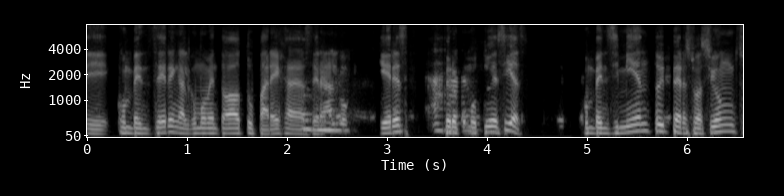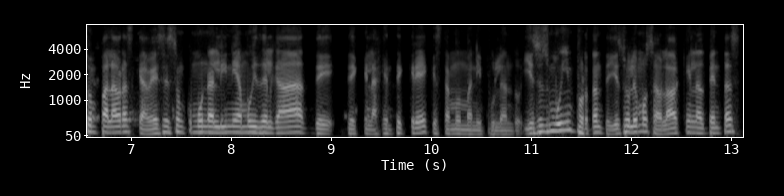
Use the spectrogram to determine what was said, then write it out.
eh, convencer en algún momento a tu pareja de hacer algo que quieres. Pero como tú decías, Convencimiento y persuasión son palabras que a veces son como una línea muy delgada de, que la gente cree que estamos manipulando. Y eso es muy importante, y eso lo hemos hablado aquí en las ventas,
